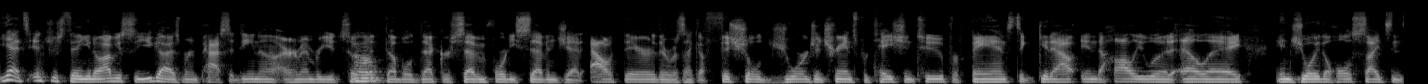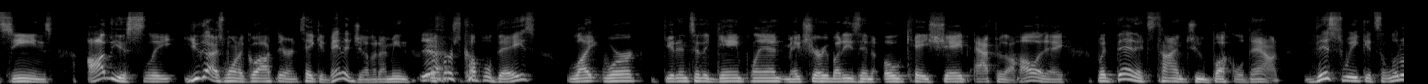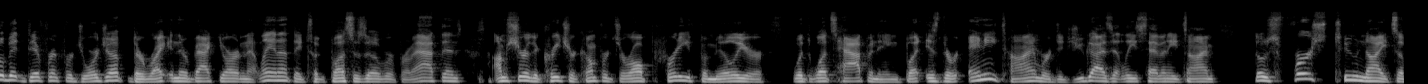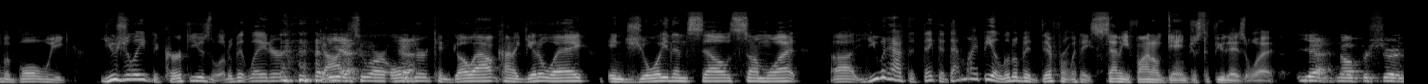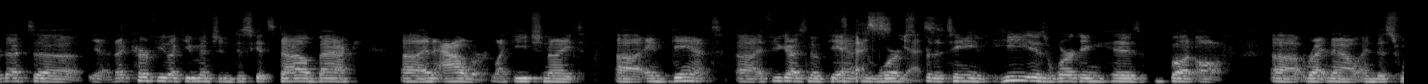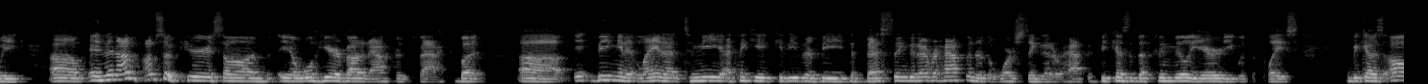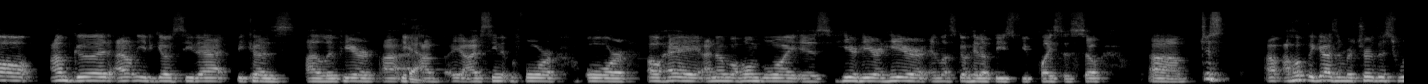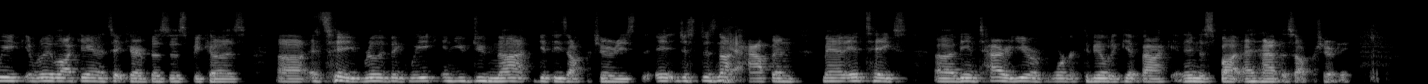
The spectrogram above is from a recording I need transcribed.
Yeah, it's interesting. You know, obviously you guys were in Pasadena. I remember you took the Uh-huh. double decker 747 jet out there. There was like official Georgia transportation too for fans to get out into Hollywood, LA, enjoy the whole sights and scenes. Obviously, you guys want to go out there and take advantage of it. I mean, Yeah. the first couple days, light work, get into the game plan, make sure everybody's in okay shape after the holiday, but then it's time to buckle down. This week, it's a little bit different for Georgia. They're right in their backyard in Atlanta. They took buses over from Athens. I'm sure the creature comforts are all pretty familiar with what's happening. But is there any time, or did you guys at least have any time, those first two nights of a bowl week? Usually the curfew is a little bit later. Guys Yeah, who are yeah. older can go out, kind of get away, enjoy themselves somewhat. Uh, you would have to think that that might be a little bit different with a semifinal game just a few days away. Yeah, no, for sure. That uh yeah, that curfew, like you mentioned, just gets dialed back uh an hour like each night. Uh and Gant, uh if you guys know Gant Yes, who works yes. for the team, he is working his butt off. uh, right now and this week. Um, and then I'm I'm so curious on you know we'll hear about it after the fact, but uh, it being in Atlanta to me, I think it could either be the best thing that ever happened or the worst thing that ever happened because of the familiarity with the place. Because oh, I'm good. I don't need to go see that because I live here. I, yeah. I've, yeah, I've seen it before. Or oh, hey, I know my homeboy is here, here, and here, and let's go hit up these few places. So um, just I, hope the guys are mature this week and really lock in and take care of business because uh, it's a really big week and you do not get these opportunities. It just does not yeah. happen, man. It takes uh, the entire year of work to be able to get back and in the spot and have this opportunity.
